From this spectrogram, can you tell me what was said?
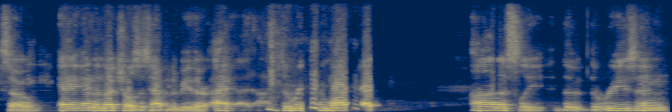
So, and, and the nutshells just happened to be there. I, I the reason why, I, honestly, the the reason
